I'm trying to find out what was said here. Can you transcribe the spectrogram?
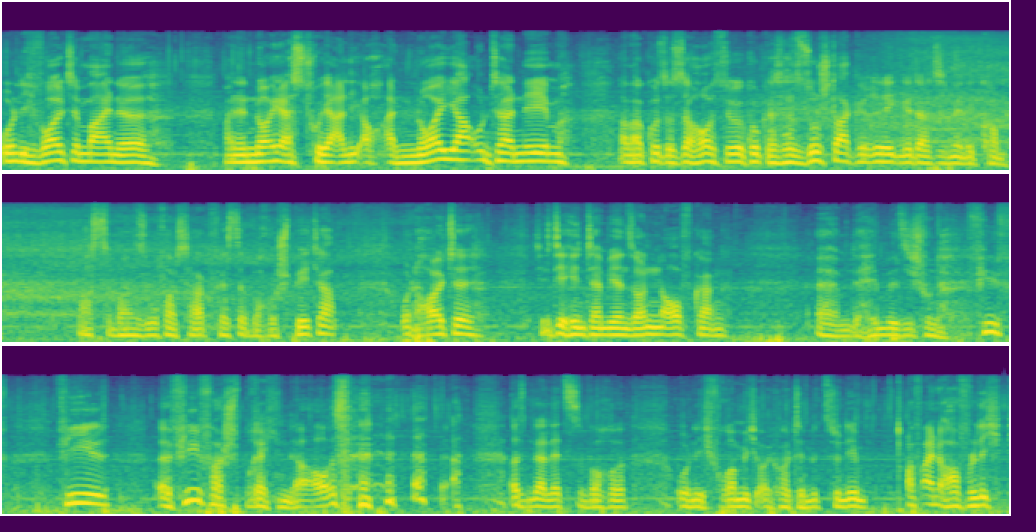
und ich wollte meine, meine Neujahrstour ja eigentlich auch ein Neujahr unternehmen. Aber kurz aus der Haustür geguckt, dass es so stark geregnet, dachte ich mir, nee, komm, machst du mal einen Sofatag fest eine Woche später. Und heute seht ihr hinter mir einen Sonnenaufgang. Ähm, der Himmel sieht schon viel, viel äh, vielversprechender aus als in der letzten Woche. Und ich freue mich, euch heute mitzunehmen auf eine hoffentlich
